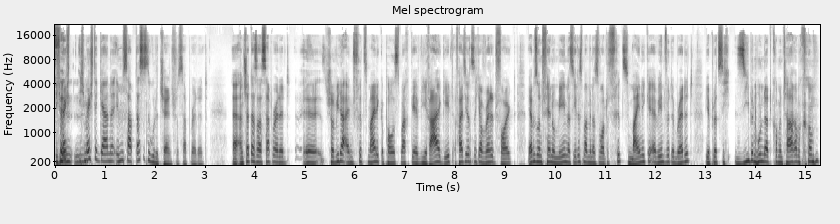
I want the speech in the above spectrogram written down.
Ich, möcht, ich möchte gerne im Sub, das ist eine gute Challenge für Subreddit. Äh, anstatt dass das Subreddit äh, schon wieder einen Fritz Meinecke-Post macht, der viral geht, falls ihr uns nicht auf Reddit folgt, wir haben so ein Phänomen, dass jedes Mal, wenn das Wort Fritz Meinecke erwähnt wird im Reddit, wir plötzlich 700 Kommentare bekommen,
